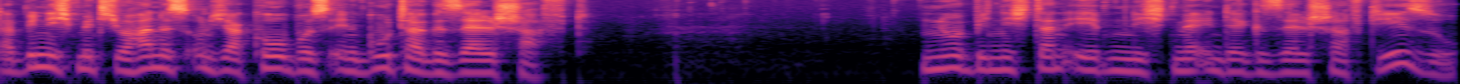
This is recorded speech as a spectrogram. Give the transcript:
Da bin ich mit Johannes und Jakobus in guter Gesellschaft. Nur bin ich dann eben nicht mehr in der Gesellschaft Jesu.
